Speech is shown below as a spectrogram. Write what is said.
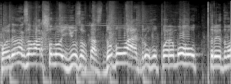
Поєдинок завершено. Юзовка здобуває другу перемогу 3-2.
